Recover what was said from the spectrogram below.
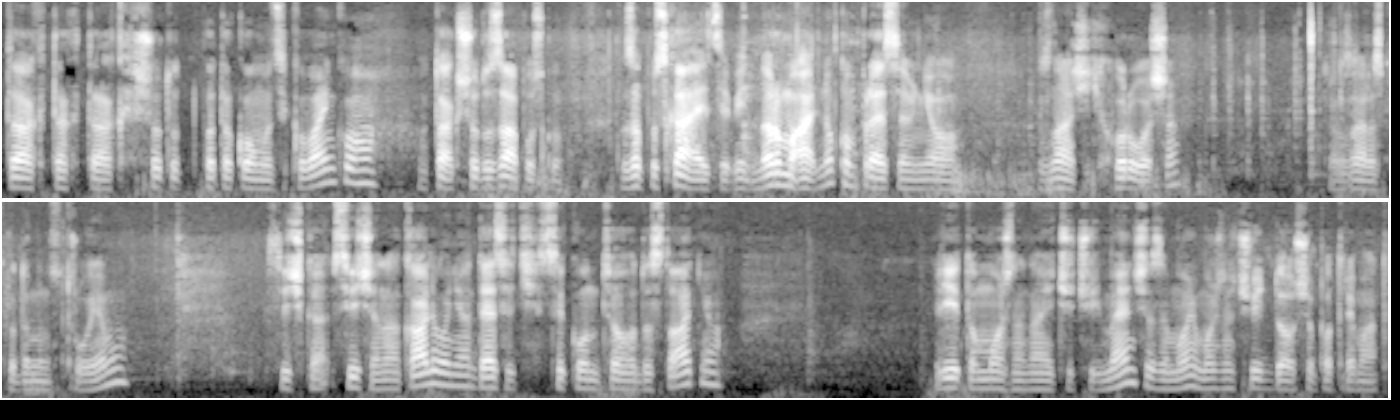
Так, так, так. Що тут по такому цікавенького? Так, щодо запуску. Запускається він нормально, компресія в нього, значить, хороша. Зараз продемонструємо. Свічка, свіча накалювання, 10 секунд цього достатньо. Літом можна навіть чуть-чуть менше, зимою можна чуть довше потримати.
